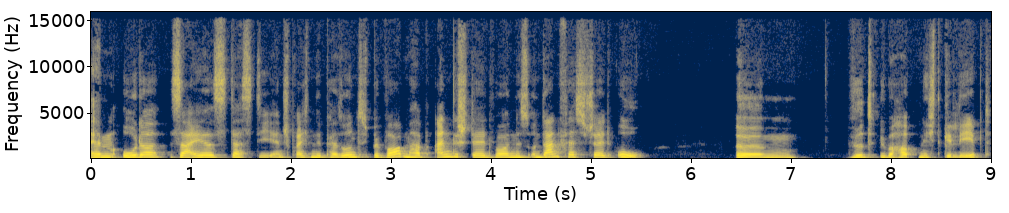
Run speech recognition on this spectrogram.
ähm, oder sei es, dass die entsprechende Person sich beworben hat, angestellt worden ist und dann feststellt, oh, ähm, wird überhaupt nicht gelebt.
